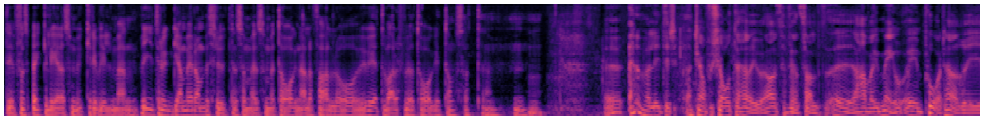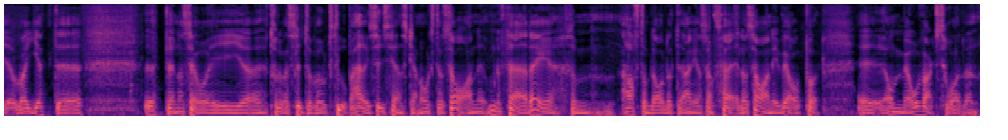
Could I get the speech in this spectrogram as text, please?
det får spekulera så mycket det vill men vi är trygga med de besluten som är, som är tagna i alla fall och vi vet varför vi har tagit dem. Så att, ehm, mm. Mm Eh, var lite kanske tjatig här i Alsenfeldts eh, Han var ju med i en podd här i, var jätte öppen och så i, eh, jag tror det var slutet av oktober här i Sydsvenskan och då sa han ungefär det som Aftonbladet anger som skäl och sa han i vår på eh, om målvaktsrollen.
